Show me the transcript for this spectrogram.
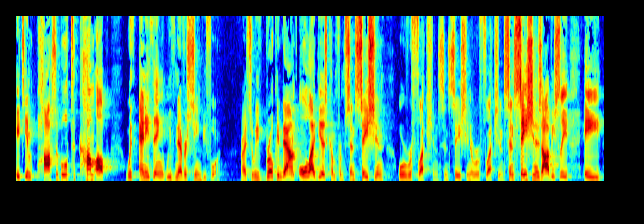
it's impossible to come up with anything we've never seen before. Right? So we've broken down all ideas come from sensation or reflection. Sensation or reflection. Sensation is obviously a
